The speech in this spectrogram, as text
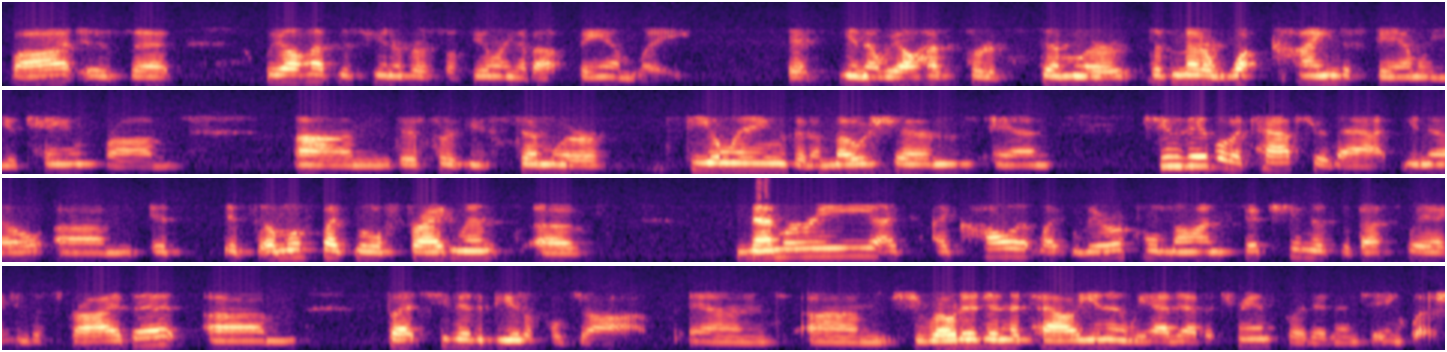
spot is that we all have this universal feeling about family. It, you know, we all have sort of similar, doesn't matter what kind of family you came from, um, there's sort of these similar feelings and emotions. And she was able to capture that, you know, um, it's, it's almost like little fragments of memory. I, I call it like lyrical nonfiction is the best way I can describe it. Um, but she did a beautiful job, and um, she wrote it in Italian, and we had to have it translated into English.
